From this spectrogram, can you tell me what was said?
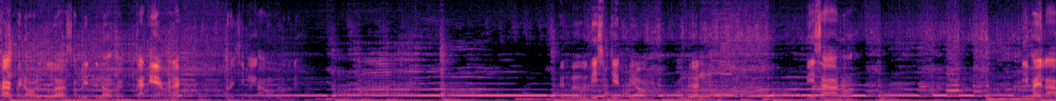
ขางภายนอนคือว่าสำเร็จเนาะแบบการแอมอะนะตอนนี้คิดเข้าเนาะตอนนี้เป็นมือวันที่ 17พี่น้องของเดือนเมษาเนาะปีใหม่เล่า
